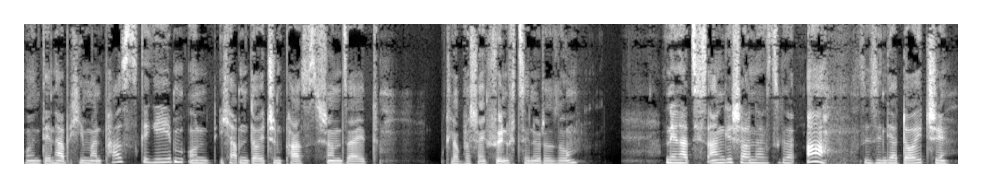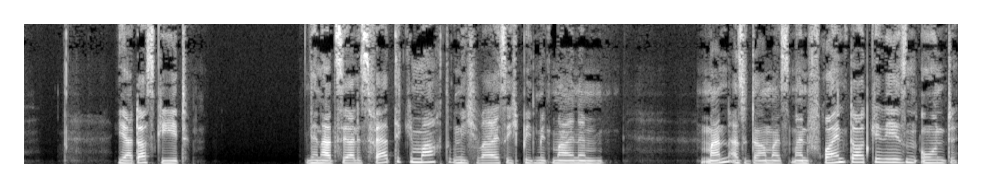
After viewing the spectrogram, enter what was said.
Und dann habe ich ihm meinen Pass gegeben und ich habe einen deutschen Pass schon seit, ich glaube wahrscheinlich 15 oder so. Und dann hat sie es angeschaut und hat gesagt, ah, Sie sind ja Deutsche. Ja, das geht. Dann hat sie alles fertig gemacht und ich weiß, ich bin mit meinem Mann, also damals mein Freund dort gewesen und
